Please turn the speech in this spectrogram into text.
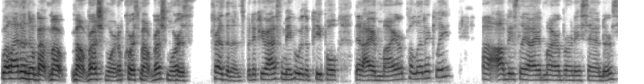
Well, I don't know about Mount, Mount Rushmore, and of course, Mount Rushmore is presidents. But if you're asking me who are the people that I admire politically, uh, obviously, I admire Bernie Sanders,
